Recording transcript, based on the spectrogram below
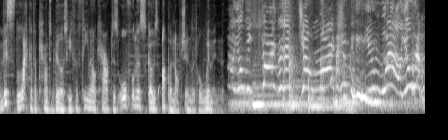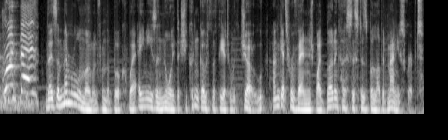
This lack of accountability for female characters' awfulness goes up a notch in Little Women. Oh, you'll be sorry for this, Jo March! you will! You'll regret this! There's a memorable moment from the book where Amy is annoyed that she couldn't go to the theatre with Jo and gets revenge by burning her sister's beloved manuscript.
